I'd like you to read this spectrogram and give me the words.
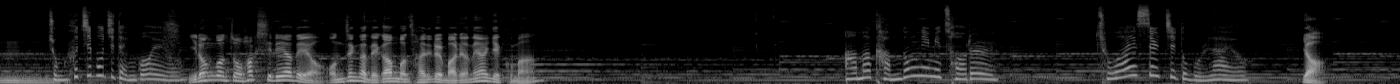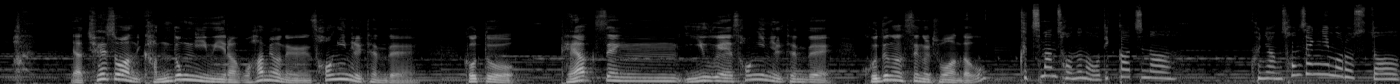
음... 좀 흐지부지 된 거예요. 이런 건 좀 확실히 해야 돼요. 언젠가 내가 한번 자리를 마련해야겠구만. 아마 감독님이 저를 좋아했을지도 몰라요 야, 야 최소한 감독님이라고 하면은 성인일 텐데 그것도 대학생 이후에 성인일 텐데 고등학생을 좋아한다고? 그치만 저는 어디까지나 그냥 선생님으로서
